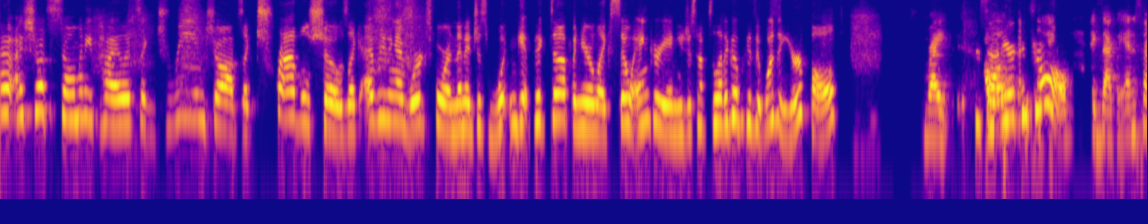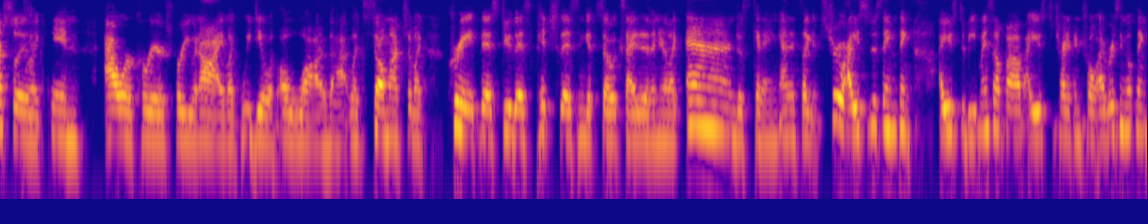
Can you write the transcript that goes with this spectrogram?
I shot so many pilots, like dream jobs, like travel shows, like everything I've worked for, and then it just wouldn't get picked up, and you're like so angry, and you just have to let it go because it wasn't your fault. Right. It's out of your control. Exactly. And especially like in our careers for you and I, like we deal with a lot of that, like so much of like create this, do this, pitch this, and get so excited. And then you're like, eh, and just kidding. And it's like, it's true. I used to do the same thing. I used to beat myself up. I used to try to control every single thing.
